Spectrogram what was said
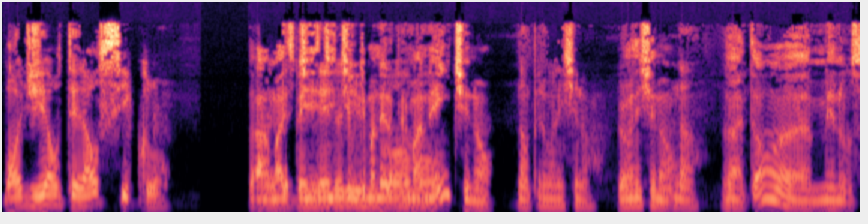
Pode alterar o ciclo. Tá, É, mas de, de, de de maneira como- permanente, não? Não, permanente não. Permanente não. Não. não. Ah, então é menos.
